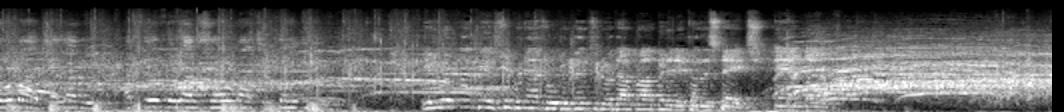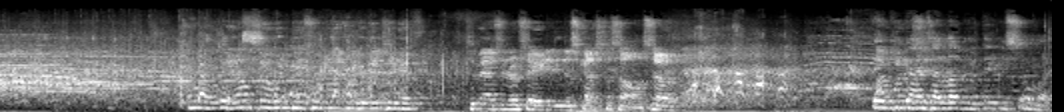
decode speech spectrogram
so much. I love you. I feel the love so much, and thank you. It would not be a supernatural convention without Rob Benedict on the stage. And. Uh, Oh, It also wouldn't be a supernatural convention if Sebastian Roche didn't discuss us all. So. Thank you guys. I love you. Thank you so much.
